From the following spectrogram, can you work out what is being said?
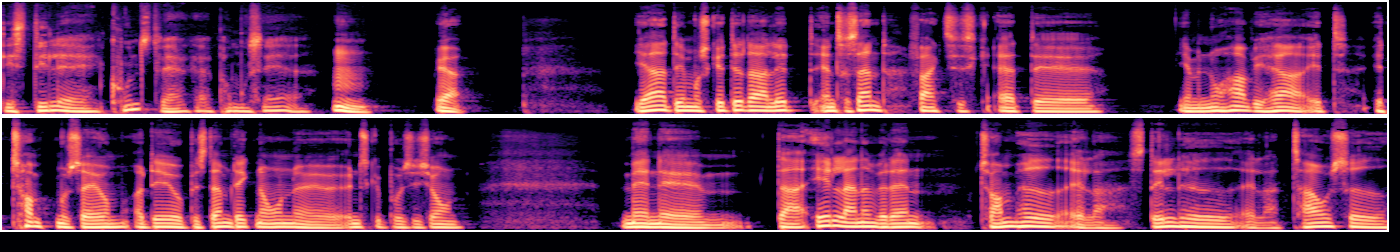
det stille kunstværker på museet. Mm. Ja. Ja, det er måske det, der er lidt interessant faktisk, at øh, jamen, nu har vi her et, et tomt museum, og det er jo bestemt ikke nogen øh, ønskeposition. Men øh, der er et eller andet ved den tomhed, eller stillhed, eller tavshed.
